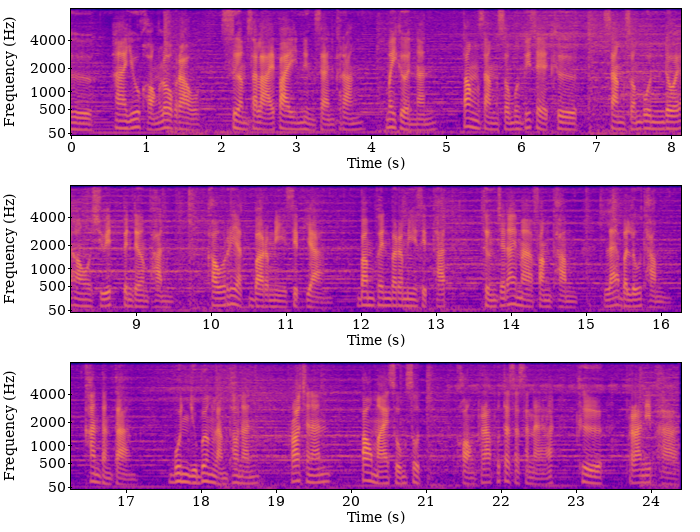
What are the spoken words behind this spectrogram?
คือ อายุของโลกเราเสื่อมสลายไป1นึ่งแสนครั้ง ไม่เกินนั้น ต้องสั่งสมบุญพิเศษคือ สั่งสมบุญโดยเอาชีวิตเป็นเดิมพันเขาเรียกบารมี 10 อย่างบำเพ็ญบารมีสิบทัศถึงจะได้มาฟังธรรม และบรรลุธรรม ขั้นต่างๆ บุญอยู่เบื้องหลังเท่านั้น เพราะฉะนั้นเป้าหมายสูงสุดของพระพุทธศาสนาคือพระนิพพาน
